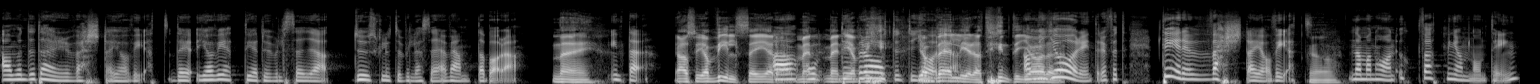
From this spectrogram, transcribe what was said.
Ja, men det där är det värsta jag vet. Det, jag vet det du vill säga. Du skulle inte vilja säga vänta bara. Nej, Inte? Alltså jag vill säga det, Ja, men, men det jag, vill, jag det. väljer att inte Ja, göra men det. gör inte det. För det är det värsta jag vet. Ja. När man har en uppfattning om någonting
